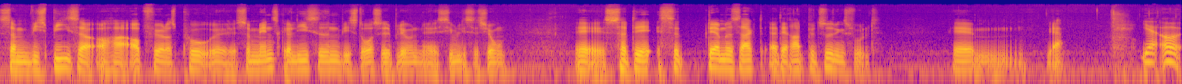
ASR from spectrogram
som vi spiser og har opført os på øh, som mennesker, lige siden vi stort set blev en øh, civilisation. Øh, så, det, så dermed sagt er det ret betydningsfuldt. Øh, ja. Ja, og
